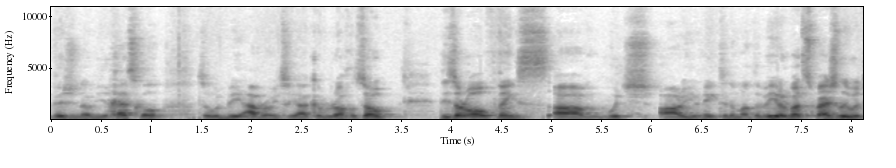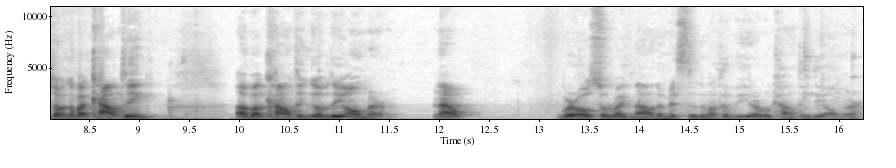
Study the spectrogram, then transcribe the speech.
vision of Yecheskel. So it would be Abraham, Yitzchak, Yaakov, Rachel. So these are all things um, which are unique to the month of Iyar, but especially we're talking about counting, about counting of the Omer. Now, we're also right now in the midst of the month of Iyar, we're counting the Omer.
